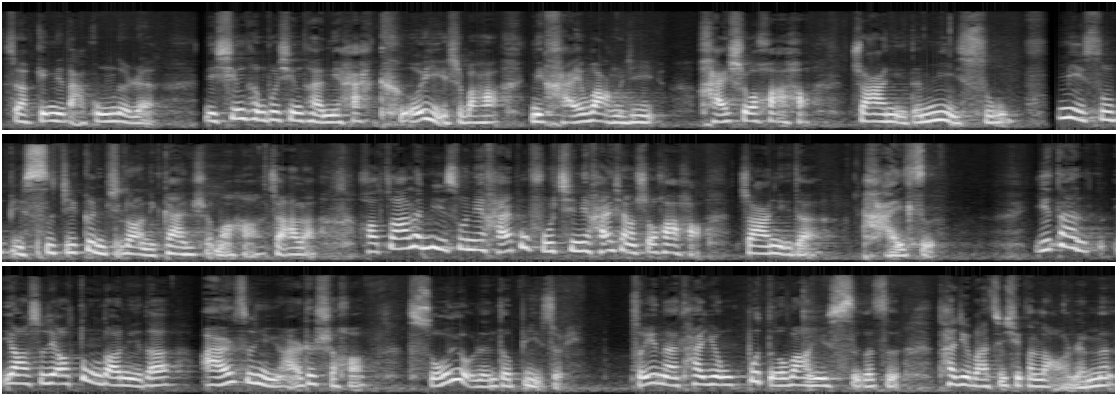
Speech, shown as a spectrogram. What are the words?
是吧？给你打工的人，你心疼不心疼？你还可以是吧？哈，你还忘记。还说话哈，抓你的秘书，秘书比司机更知道你干什么哈，抓了，好抓了秘书，你还不服气，你还想说话好，抓你的孩子，一旦要是要动到你的儿子女儿的时候，所有人都闭嘴，所以呢，他用不得忘于四个字，他就把这些个老人们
